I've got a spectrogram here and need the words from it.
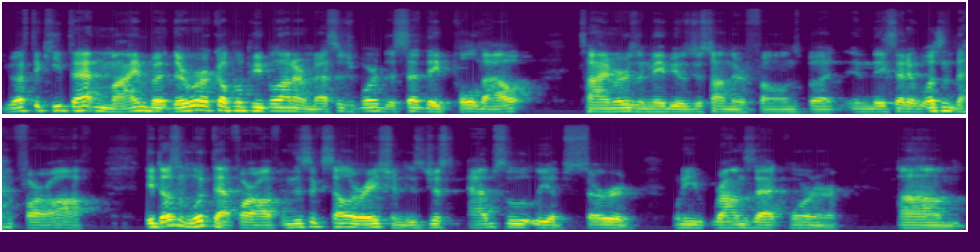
you have to keep that in mind. But there were a couple people on our message board that said they pulled out timers and maybe it was just on their phones, but and they said it wasn't that far off. It doesn't look that far off, and this acceleration is just absolutely absurd when he rounds that corner. Um,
